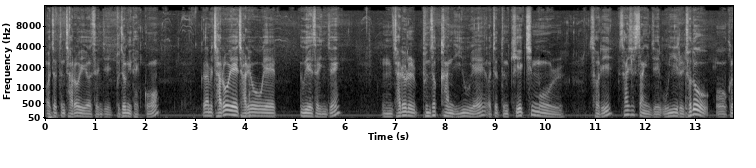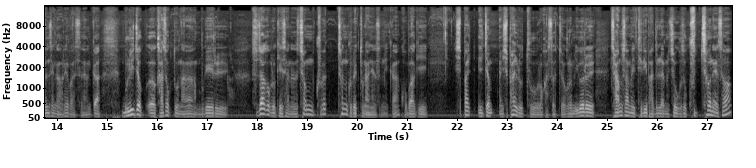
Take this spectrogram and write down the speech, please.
어쨌든 자료에 의해서 이제 부정이 됐고 그다음에 자료의 자료에 의해서 이제 음, 자료를 분석한 이후에 어쨌든 기획 침몰 설이 사실상 이제 우위를 저도 어, 그런 생각을 해봤어요. 그러니까 물리적 어, 가속도나 무게를 수작업으로 계산해서 1900, 1900톤 아니었습니까? 고박이 18, 1점, 18루트로 갔었죠. 그럼 이거를 잠수함에 들이받으려면 저기서 9천에서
